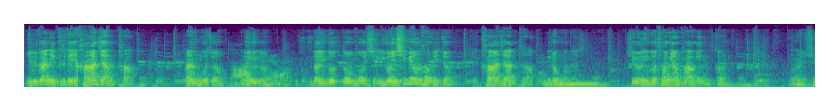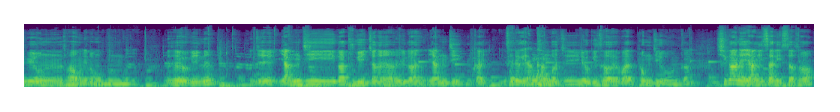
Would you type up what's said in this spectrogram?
일간이 그렇게 강하지 않다라는 거죠. 아 여기가. 그래요? 그러니까 이것도 뭐 시- 이건 12운성이죠. 강하지 않다 이런 거는 음. 12운 이거 성향 파악이니까. 응, 12운성 이런 거 보는 거죠. 그래서 여기는 이제 양지가 두 개 있잖아요. 일간 양지. 그러니까 세력이 약한 네. 거지. 여기서 해봐야 병지고. 그러니까 시간에 양이살이 있어서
